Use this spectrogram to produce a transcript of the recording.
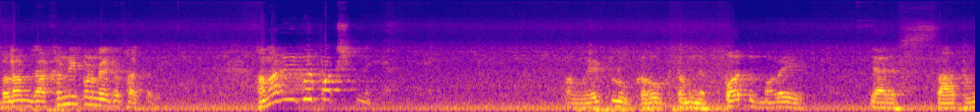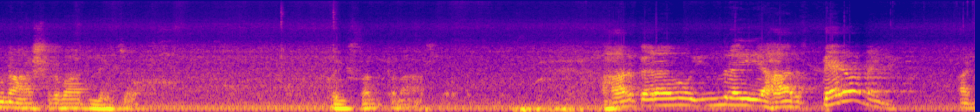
બલરામ જાખડની પણ મેં કથા કરી. અમારે કોઈ પક્ષ નહીં. હું એટલું કહું કે તમને પદ મળે ત્યારે સાધુના આશીર્વાદ લેજો. કોઈ સંતના આશીર્વાદ. હાર પહેરાવો, ઇન્દ્ર એ હાર પહેર્યો નહીં. અને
